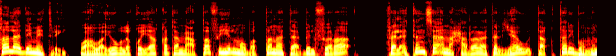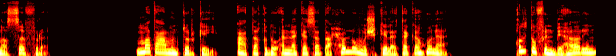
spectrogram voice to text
قال ديمتري وهو يغلق ياقة معطفه المبطنة بالفراء فلا تنسى أن حرارة الجو تقترب من الصفر. مطعم تركي أعتقد أنك ستحل مشكلتك هنا. قلت في انبهار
